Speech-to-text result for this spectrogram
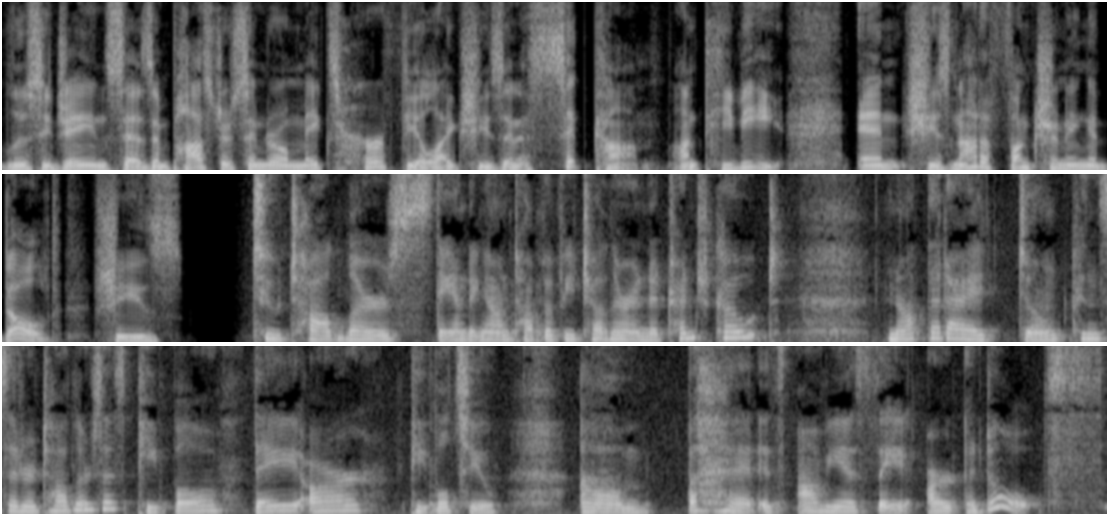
Lucy Jane says imposter syndrome makes her feel like she's in a sitcom on TV, and she's not a functioning adult. She's two toddlers standing on top of each other in a trench coat. Not that I don't consider toddlers as people, they are people too. Um, but it's obvious they aren't adults.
